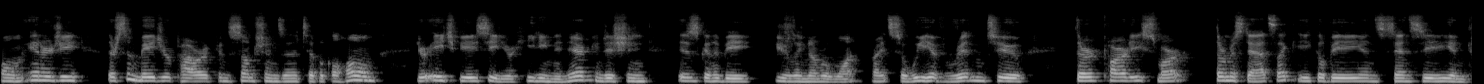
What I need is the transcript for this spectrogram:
home energy, there's some major power consumptions in a typical home. Your HVAC, your heating and air conditioning, is going to be usually number one, right? So we have written to third-party smart thermostats like Ecobee and Sensi and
